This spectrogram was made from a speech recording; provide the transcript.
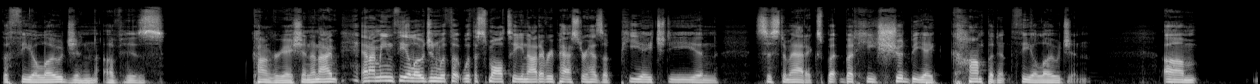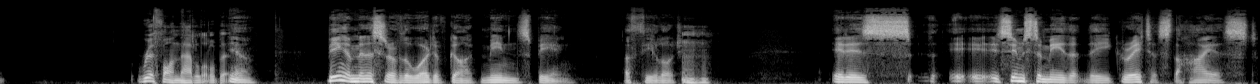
the theologian of his congregation? And I'm, and I mean theologian with a, with a small t. Not every pastor has a PhD in systematics, but, but he should be a competent theologian. Um, riff on that a little bit. Yeah. Being a minister of the Word of God means being a theologian. It is, it, it seems to me that the greatest, the highest,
